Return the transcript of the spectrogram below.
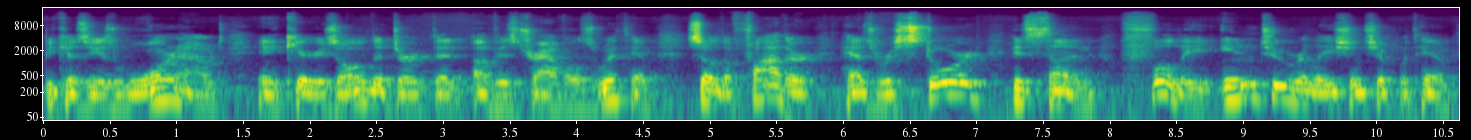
because he is worn out and he carries all the dirt that of his travels with him. So the father has restored his son fully into relationship with him.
